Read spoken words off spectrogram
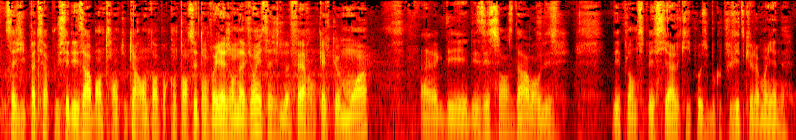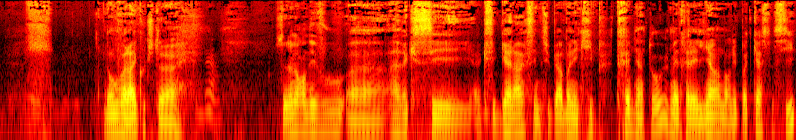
Il ne s'agit pas de faire pousser des arbres en 30 ou 40 ans pour compenser ton voyage en avion, il s'agit de le faire en quelques mois avec des, essences d'arbres ou des, plantes spéciales qui poussent beaucoup plus vite que la moyenne. Donc voilà, écoute, je te, donne rendez-vous euh, avec ces avec ces gars-là. C'est une super bonne équipe. Très bientôt. Je mettrai les liens dans les podcasts aussi.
